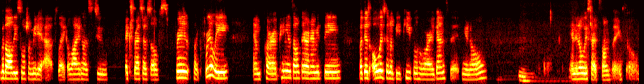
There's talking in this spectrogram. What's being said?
with all these social media apps, like allowing us to express ourselves free like freely and put our opinions out there and everything. But there's always gonna be people who are against it, you know? Mm-hmm. And it always starts something, so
